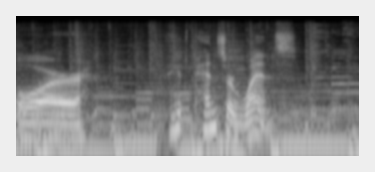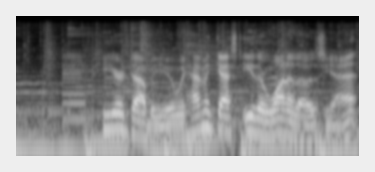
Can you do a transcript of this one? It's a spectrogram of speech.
or, I think it's Pence or Wentz. P or W, we haven't guessed either one of those yet.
